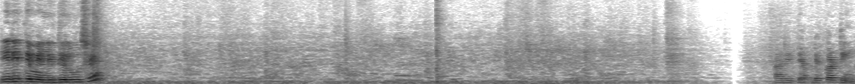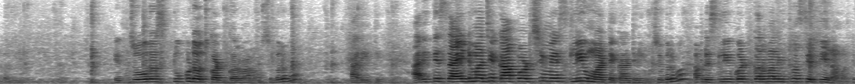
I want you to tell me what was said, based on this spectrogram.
એ રીતે મેં લીધેલું છે. આ રીતે આપણે કટિંગ કરીએ કે ચોરસ ટુકડો જ કટ કરવાનો છે, બરોબર? આ રીતે. આ રીતે સાઈડમાં જે કાપડ છે મેં સ્લીવ માટે કાઢેલું છે, બરાબર? આપણે સ્લીવ કટ કરવાની થશે તેના માટે.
